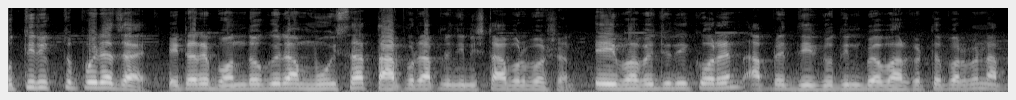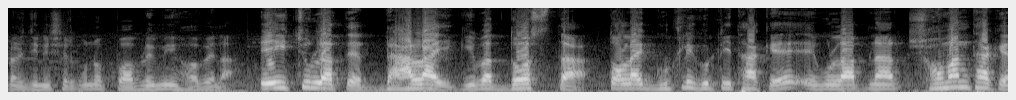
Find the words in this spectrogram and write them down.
অতিরিক্ত পড়ে যায়, এটারে বন্ধ করে মুইসা, তারপরে আপনি জিনিসটা আবার বসান। এইভাবে যদি করেন, আপনি দীর্ঘদিন ব্যবহার করতে পারবেন, আপনার জিনিসের কোনো প্রবলেমই হবে না। এই চুলাতে ঢালাই কিংবা দস্তা, তলায় গুটলি গুটলি থাকে, এগুলো আপনার সমান থাকে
